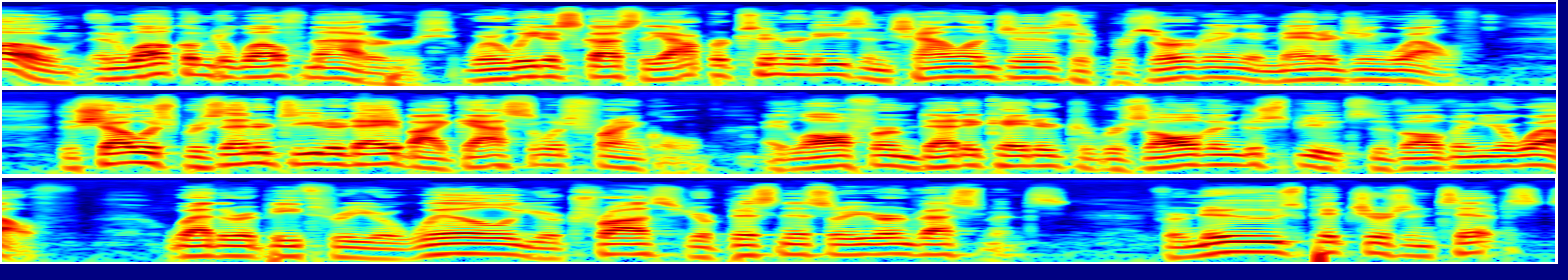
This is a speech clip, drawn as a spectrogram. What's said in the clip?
Hello, and welcome to Wealth Matters, where we discuss the opportunities and challenges of preserving and managing wealth. The show is presented to you today by Gaslowitz Frankel, a law firm dedicated to resolving disputes involving your wealth, whether it be through your will, your trust, your business, or your investments. For news, pictures, and tips,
